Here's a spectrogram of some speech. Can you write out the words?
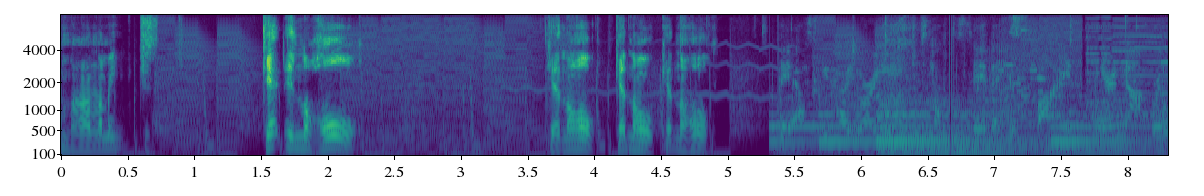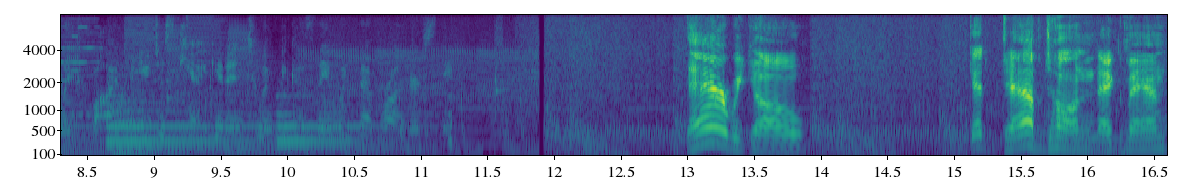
Come on, let me just get in the hole. Get in the hole. Get in the hole. Get in the hole. They ask you how you are, you just have to say that you're fine when you're not really fine. You just can't get into it because they would never understand. There we go. Get dabbed on, Eggman.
